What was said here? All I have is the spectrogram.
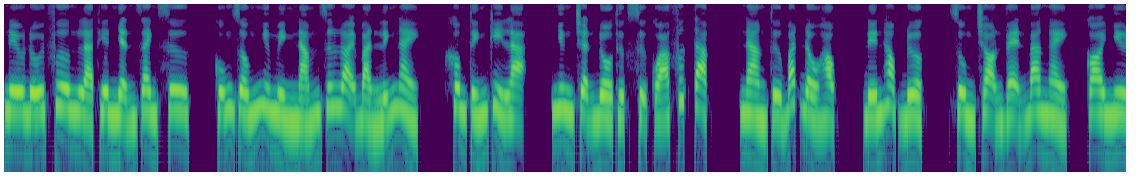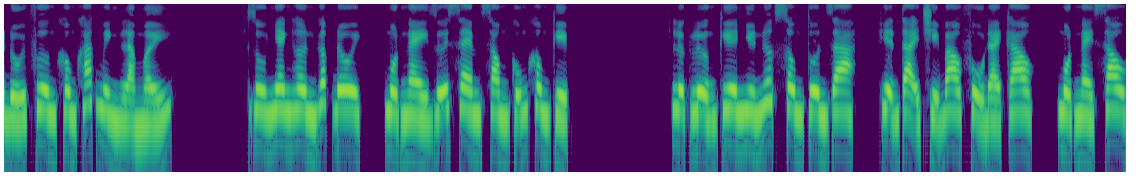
Nếu đối phương là thiên nhận danh sư, cũng giống như mình nắm giữ loại bản lĩnh này, không tính kỳ lạ, nhưng trận đồ thực sự quá phức tạp, nàng từ bắt đầu học, đến học được, dùng trọn vẹn 3 ngày, coi như đối phương không khác mình là mấy. Dù nhanh hơn gấp đôi, một ngày rưỡi xem xong cũng không kịp. Lực lượng kia như nước sông tuôn ra, hiện tại chỉ bao phủ đài cao, một ngày sau,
